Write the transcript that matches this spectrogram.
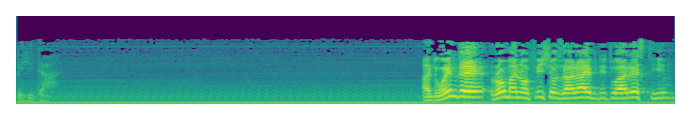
be done. And when the Roman officials arrived to arrest him,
